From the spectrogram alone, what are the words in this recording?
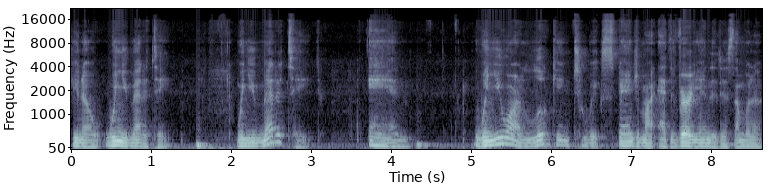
you know, when you meditate. When you meditate and when you are looking to expand your mind at the very end of this i'm gonna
